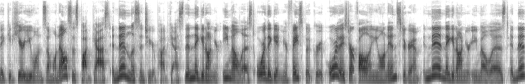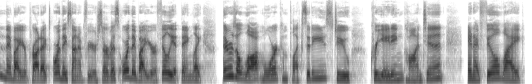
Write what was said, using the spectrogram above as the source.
they could hear you on someone else's podcast and then listen to your podcast. Then they get on your email list or they get in your Facebook group or they start following you on Instagram and then they get on your email list and then they buy your product or they sign up for your service or they buy your affiliate thing. Like there's a lot more complexities to creating content. And I feel like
